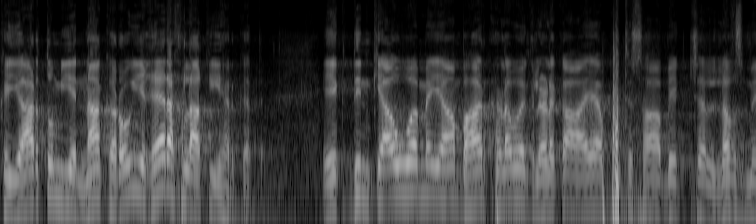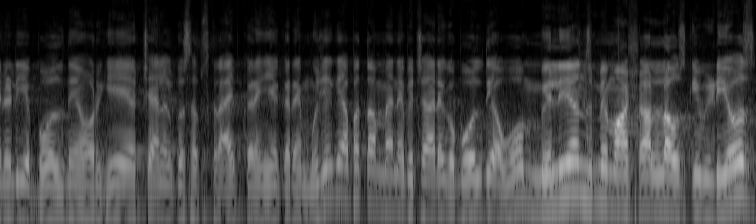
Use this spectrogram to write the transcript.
کہ یار تم یہ نہ کرو یہ غیر اخلاقی حرکت ہے ایک دن کیا ہوا میں یہاں باہر کھڑا ہوا ایک لڑکا آیا پتہ صاحب ایک چل لفظ میرے لیے بول دیں اور یہ چینل کو سبسکرائب کریں یہ کریں مجھے کیا پتا میں نے بیچارے کو بول دیا وہ ملینز میں ماشاء اللہ اس کی ویڈیوز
